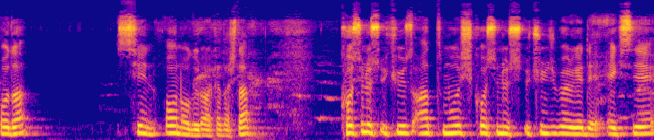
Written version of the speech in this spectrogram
O da sin 10 olur arkadaşlar. Kosinüs 260, kosinüs 3. bölgede eksi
